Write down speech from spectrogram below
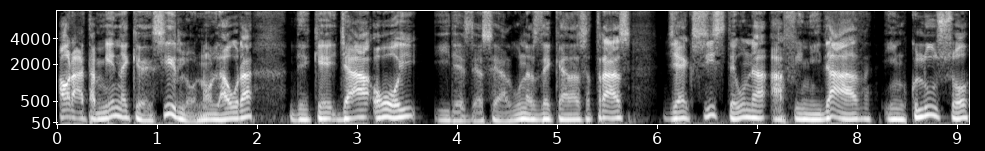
Ahora, también hay que decirlo, ¿no, Laura? De que ya hoy y desde hace algunas décadas atrás ya existe una afinidad, incluso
